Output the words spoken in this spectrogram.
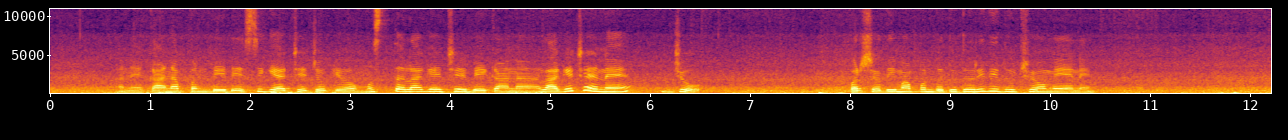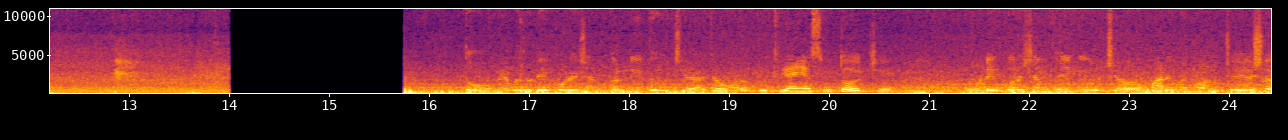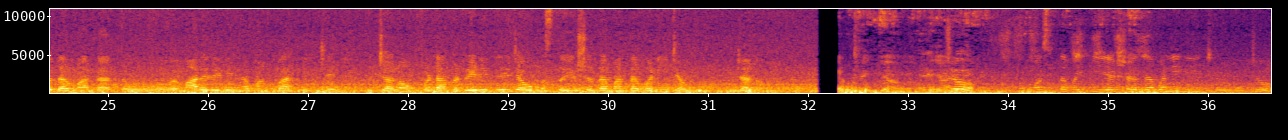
અને કાના પણ બે બેસી ગયા છે. જો કેવા મસ્ત લાગે છે બે કાના. લાગે છે ને? જો. પરસદીમાં પણ બધું ધરી દીધું છે અમે એને. તો મેં બધું ડેકોરેશન કરી દીધું છે. આજે અમારો પૃથ્વી અહીંયા સૂતો છે. ડેકોરેશન થઈ ગયું છે. મારે બનવાનું છે યશોદા માતા, તો હવે મારે રેડી થવાનું બાકી છે. તો ચાલો હું ફટાફટ રેડી થઈ જાઉં, મસ્ત યશોદા માતા બની જાઉં. ચાલો. મસ્ત યશોદા બની ગઈ જો.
